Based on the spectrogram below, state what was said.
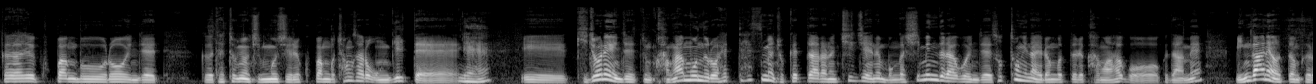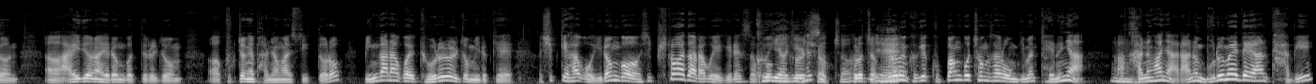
그러니까 사실 국방부로 이제 그 대통령 집무실을 국방부 청사로 옮길 때 예. 이 기존에 이제 좀 광화문으로 했, 으면 좋겠다라는 취지에는 뭔가 시민들하고 이제 소통이나 이런 것들을 강화하고 그다음에 민간의 어떤 그런 어 아이디어나 이런 것들을 좀 어, 국정에 반영할 수 있도록 민간하고의 교류를 좀 이렇게 쉽게 하고 이런 것이 필요하다라고 얘기를 했었고 그 이야기 그렇죠. 했었죠. 그렇죠. 예. 그러면 그게 국방부 청사로 옮기면 되느냐? 아, 음. 가능하냐라는 물음에 대한 답이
